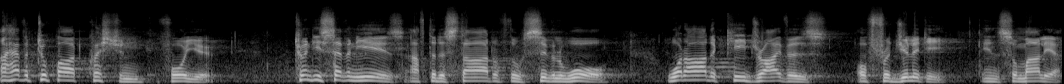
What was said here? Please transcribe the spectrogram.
I have a two-part question for you. 27 years after the start of the civil war, what are the key drivers of fragility in Somalia?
